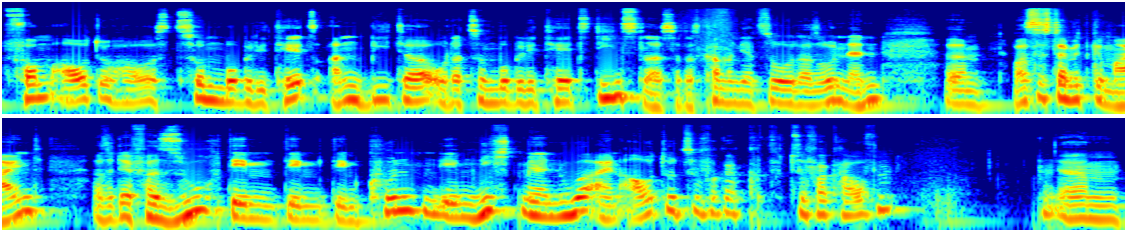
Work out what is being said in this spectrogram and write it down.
vom Autohaus zum Mobilitätsanbieter oder zum Mobilitätsdienstleister. Das kann man jetzt so oder so nennen. Ähm, was ist damit gemeint? Also der Versuch, dem, dem, dem Kunden eben nicht mehr nur ein Auto zu, verk zu verkaufen, ähm,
